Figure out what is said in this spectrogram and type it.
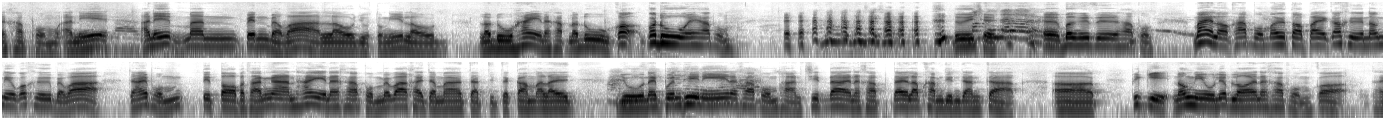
นะครับ ผมอันนี้อันนี้มันเป็นแบบว่าเราอยู่ตรงนี้เรา เราดูให้นะครับ เราดูก็ก็ดูไงครับผมดูเฉยดูเฉยๆเออเบิ้งซื้อๆครับผม ไม่หรอกครับผมเออต่อไปก็คือน้องนิวก็คือแบบว่าจะให้ผมติดต่อประสานงานให้นะครับ ผมไม่ว่าใครจะมาจัดกิจกรรมอะไรอยู่ในพื้นที่นี้นะครับ ผมผ่านชิดได้นะครับ ได้รับคำยืนยันจากเอ่อพี่กิน้องนิวเรียบร้อยนะครับ ผมก็ใคร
